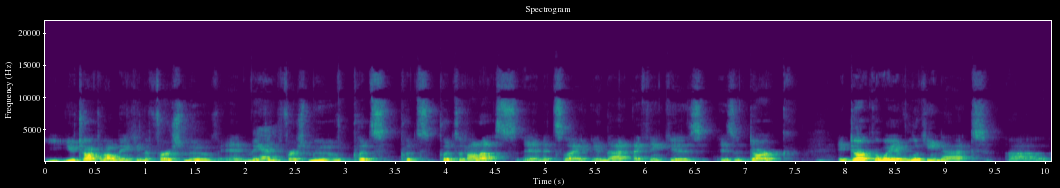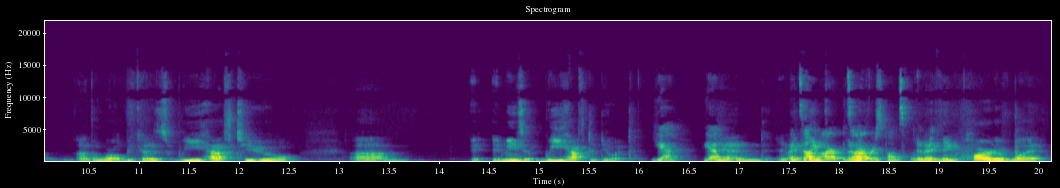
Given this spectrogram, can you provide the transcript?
you, talked about making the first move and making Yeah. the first move puts, puts, puts it on us. And it's like, and that I think is, is a dark, a darker way of looking at, uh, of the world because we have to, um, it, it means that we have to do it yeah yeah and and it's I think our it's and I- our responsibility and I think part of what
